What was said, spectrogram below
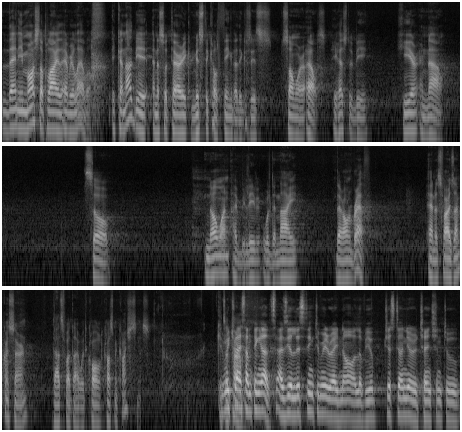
then it must apply at every level. It cannot be an esoteric, mystical thing that exists somewhere else. It has to be here and now. So, no one, I believe, will deny their own breath. And as far as I'm concerned, that's what I would call cosmic consciousness. Can it's we try something else? As you're listening to me right now, all of you, just turn your attention to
